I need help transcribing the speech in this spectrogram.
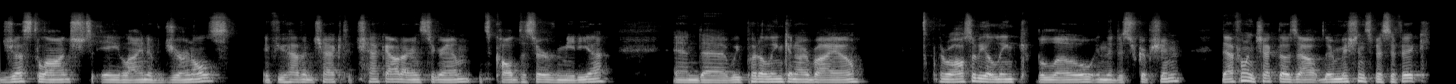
just launched a line of journals. If you haven't checked, check out our Instagram. It's called to serve media. And uh, we put a link in our bio. There will also be a link below in the description. Definitely check those out. They're mission specific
